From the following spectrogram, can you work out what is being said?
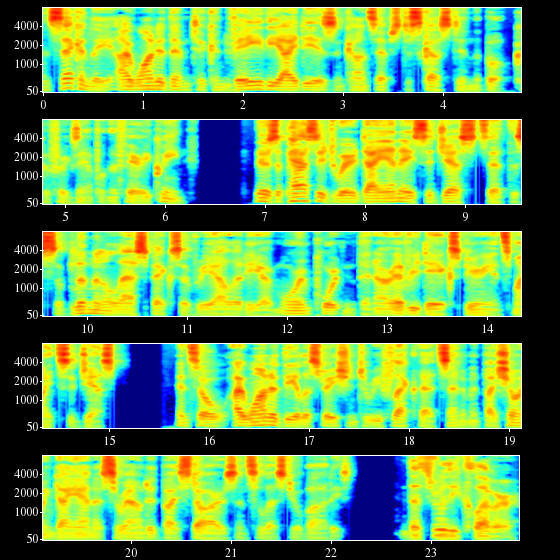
And secondly, I wanted them to convey the ideas and concepts discussed in the book, for example, in The Faerie Queene, there's a passage where Diana suggests that the subliminal aspects of reality are more important than our everyday experience might suggest. And so I wanted the illustration to reflect that sentiment by showing Diana surrounded by stars and celestial bodies. That's really clever.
